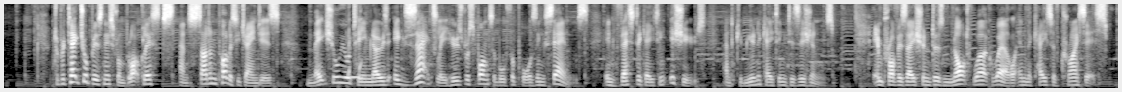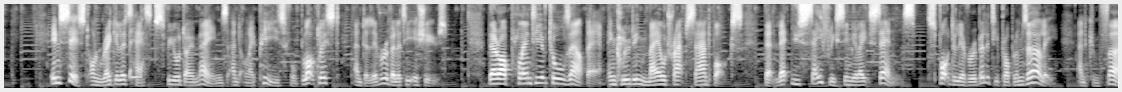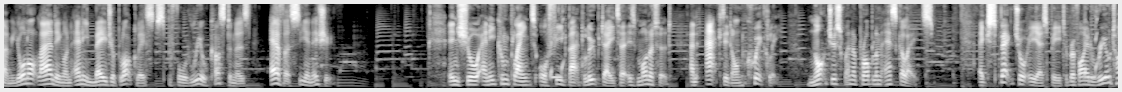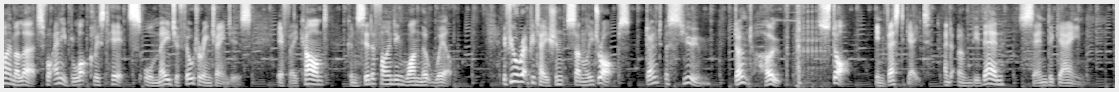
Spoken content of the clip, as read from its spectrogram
To protect your business from blocklists and sudden policy changes, make sure your team knows exactly who's responsible for pausing sends, investigating issues, and communicating decisions. Improvisation does not work well in the case of crisis. Insist on regular tests for your domains and IPs for blocklist and deliverability issues. There are plenty of tools out there, including Mailtrap Sandbox, that let you safely simulate sends, spot deliverability problems early, and confirm you're not landing on any major block lists before real customers ever see an issue. Ensure any complaint or feedback loop data is monitored and acted on quickly not just when a problem escalates. Expect your ESP to provide real-time alerts for any blocklist hits or major filtering changes. If they can't, consider finding one that will. If your reputation suddenly drops, don't assume, don't hope, stop, investigate, and only then send again.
